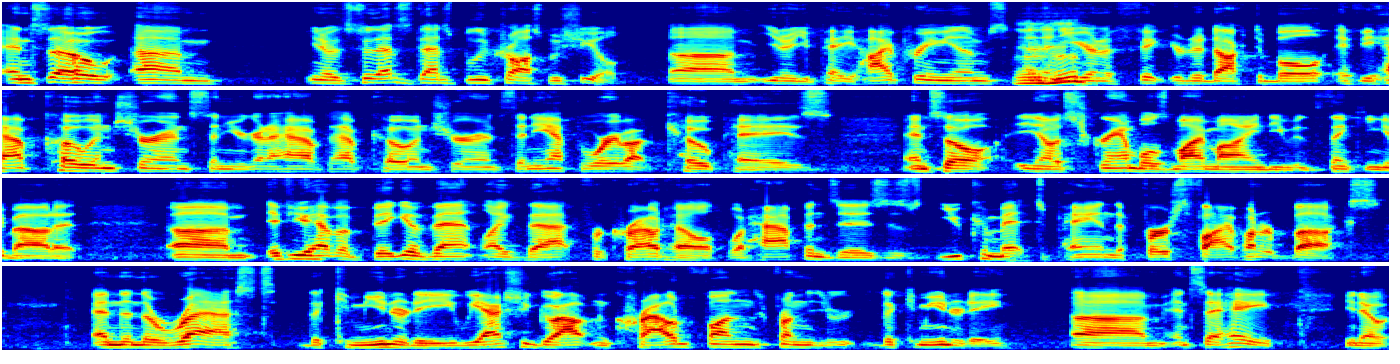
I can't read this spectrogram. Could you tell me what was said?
and so um, you know, so that's that's Blue Cross Blue Shield. Um, you know, you pay high premiums, and mm-hmm. then you're going to fit your deductible. If you have co-insurance, then you're going to have to have co-insurance. Then you have to worry about co-pays, and so you know, it scrambles my mind even thinking about it. Um, if you have a big event like that for Crowd Health, what happens is is you commit to paying the first 500 bucks, and then the rest, the community, we actually go out and crowd fund from the, the community um, and say, hey, you know,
